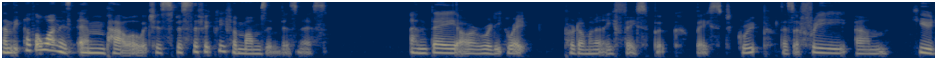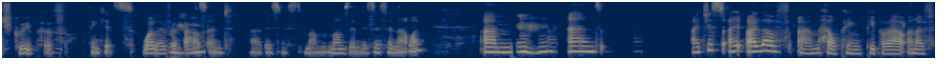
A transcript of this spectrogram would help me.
And the other one is Empower, which is specifically for mums in business. And they are a really great predominantly Facebook based group. There's a free, um, huge group of, I think it's well over mm-hmm. a thousand uh, business mums in business in that one. Um, mm-hmm. And I just, I, I love um, helping people out, and I've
